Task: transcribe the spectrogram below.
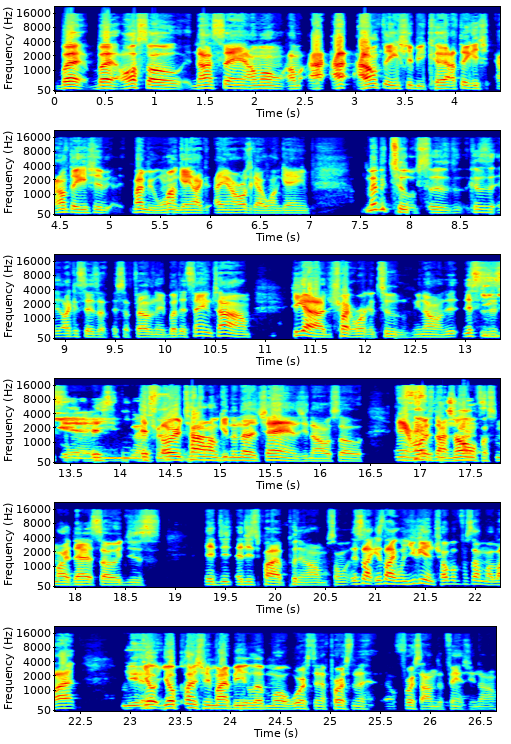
But but also not saying I'm on. I'm, I I I don't think he should be cut. I think he should, I don't think he should. Might be one game. Like Aaron Rodgers got one game, maybe two. Because like I said, it's a, it's a felony. But at the same time, he got a track record too. You know, this is Yeah, it's, he- he got it's track third time getting another chance. You know, so Aaron Rodgers not known right. for something like that. So it just it just, it just probably put it on someone. It's like it's like when you get in trouble for something a lot, Yeah, your your punishment might be a little more worse than a person that- first time defense. You know.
